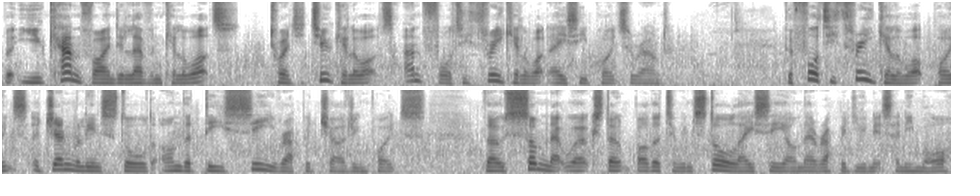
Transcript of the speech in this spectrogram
but you can find 11 kilowatts, 22 kilowatts and 43 kilowatt AC points around. The 43 kilowatt points are generally installed on the DC rapid charging points, though some networks don't bother to install AC on their rapid units anymore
